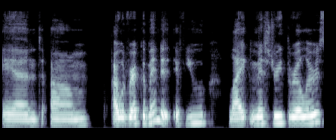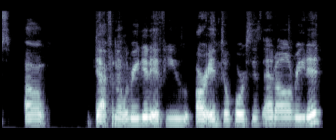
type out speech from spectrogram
and um i would recommend it if you like mystery thrillers um definitely read it if you are into horses at all read it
